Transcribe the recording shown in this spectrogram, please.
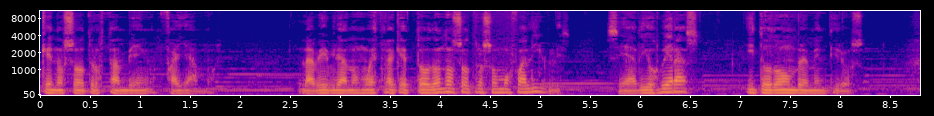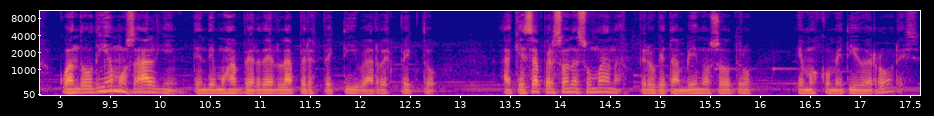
que nosotros también fallamos. La Biblia nos muestra que todos nosotros somos falibles, sea Dios veraz y todo hombre mentiroso. Cuando odiamos a alguien, tendemos a perder la perspectiva respecto a que esa persona es humana, pero que también nosotros hemos cometido errores.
